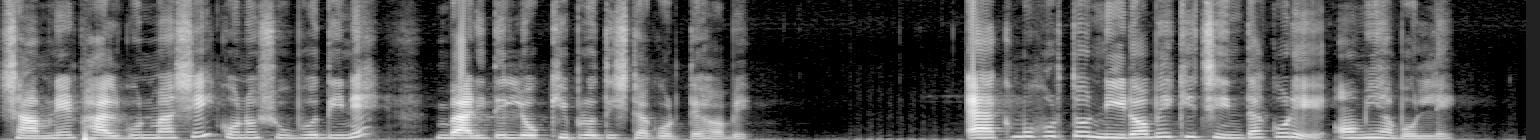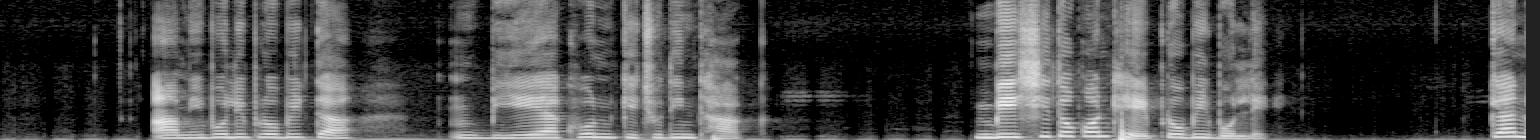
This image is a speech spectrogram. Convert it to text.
সামনের ফাল্গুন মাসেই কোনো শুভ দিনে বাড়িতে লক্ষ্মী প্রতিষ্ঠা করতে হবে। এক মুহূর্ত নীরবে কি চিন্তা করে অমিয়া বললে, আমি বলি প্রবীরদা, বিয়ে এখন কিছুদিন থাক। বিস্মিত কণ্ঠে প্রবীর বললে, কেন?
